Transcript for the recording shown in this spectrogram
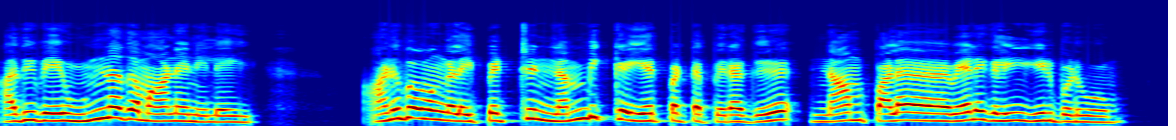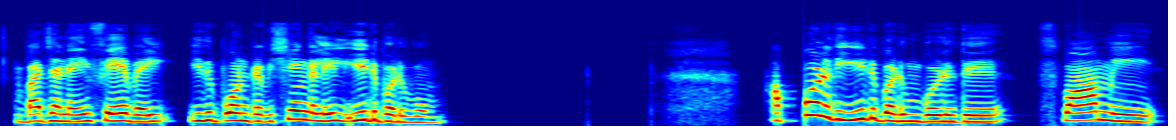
அதுவே உன்னதமான நிலை. அனுபவங்களை பெற்று நம்பிக்கை ஏற்பட்ட பிறகு நாம் பல வேலைகளில் ஈடுபடுவோம். பஜனை சேவை இது போன்ற விஷயங்களில் ஈடுபடுவோம். அப்பொழுது ஈடுபடும் பொழுது சுவாமி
